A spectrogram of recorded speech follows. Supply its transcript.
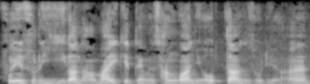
소인수로 2가 남아있기 때문에 상관이 없다는 소리야.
